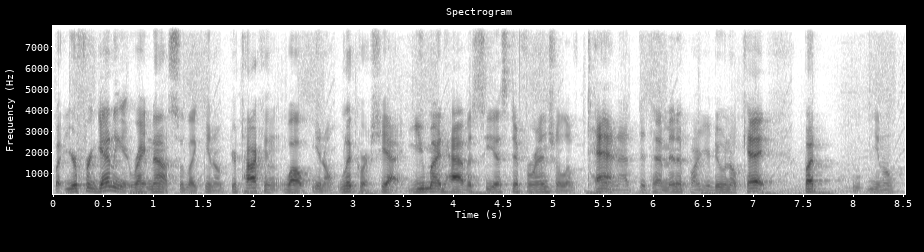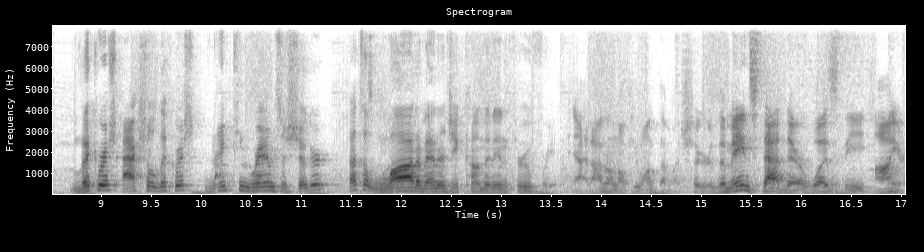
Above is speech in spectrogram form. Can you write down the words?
but you're forgetting it right now. So like you know, you're talking well, you know, licorice. Yeah, you might have a CS differential of 10 at the 10 minute point. You're doing okay. But you know, licorice, actual licorice, 19 grams of sugar. That's a lot of energy coming in through for you. Yeah, I don't know if you want that much sugar. The main stat there was the iron.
